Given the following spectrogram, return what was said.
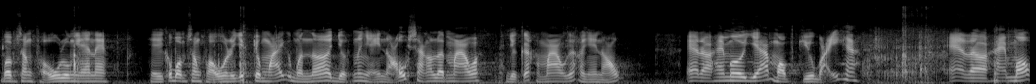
Bơm xăng phụ luôn nha anh em. Thì có bơm xăng phụ để giúp cho máy của mình nó giật, nó nhảy nổ xăng nó lên mau á. Giật rất là mau, rất là nhảy nổ. R20 giá 1 triệu 7 ha. R21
